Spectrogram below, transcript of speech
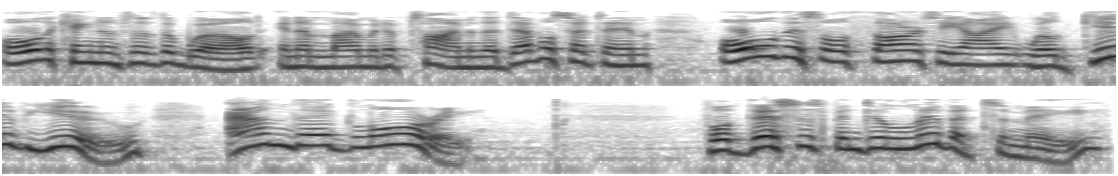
all the kingdoms of the world in a moment of time. And the devil said to him, All this authority I will give you and their glory. For this has been delivered to me,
